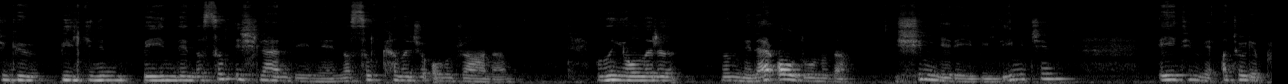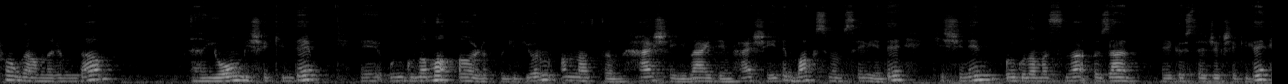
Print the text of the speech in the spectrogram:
Çünkü bilginin beyinde nasıl işlendiğini, nasıl kalıcı olacağını, bunun yollarının neler olduğunu da işim gereği bildiğim için eğitim ve atölye programlarımda e, yoğun bir şekilde e, uygulama ağırlıklı gidiyorum. Anlattığım her şeyi, verdiğim her şeyi de maksimum seviyede kişinin uygulamasına özen gösterecek şekilde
